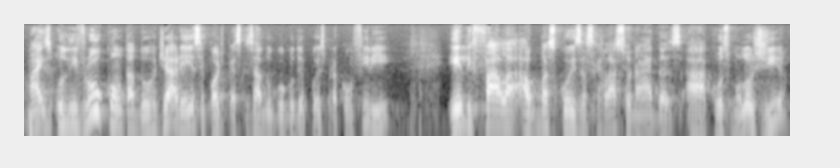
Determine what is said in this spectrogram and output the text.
Mas o livro O Contador de Areia, você pode pesquisar no Google depois para conferir. Ele fala algumas coisas relacionadas à cosmologia,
